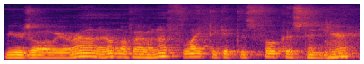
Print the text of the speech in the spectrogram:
Mirrors all the way around. I don't know if I have enough light to get this focused in here.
